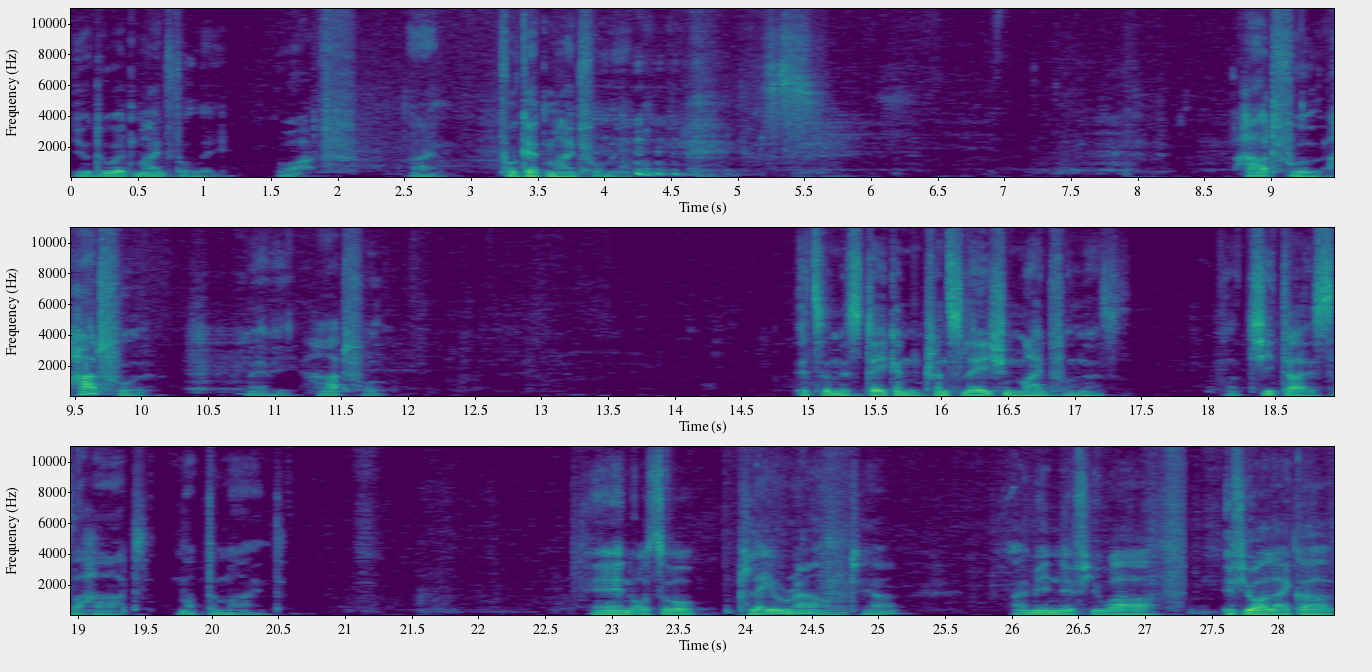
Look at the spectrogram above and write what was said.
you do it mindfully. Wow, I forget mindfully. heartful, heartful, maybe heartful. It's a mistaken translation, mindfulness. Chitta is the heart, not the mind and also play around. Yeah. I mean, if you are, if you are like a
